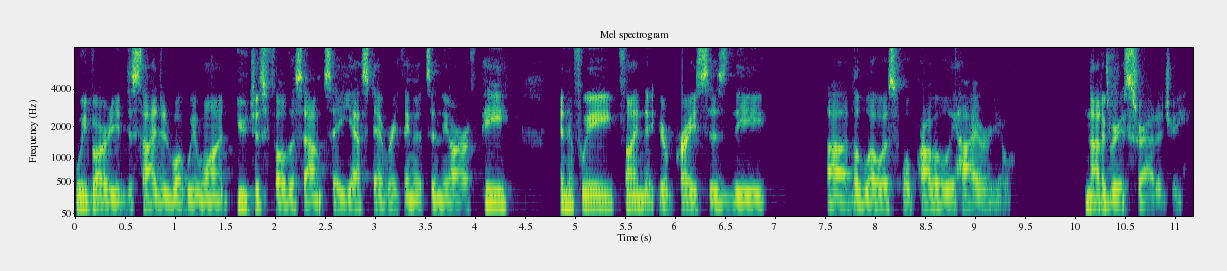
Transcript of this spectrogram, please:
We've already decided what we want. You just fill this out and say yes to everything that's in the RFP. And if we find that your price is the uh, the lowest, we'll probably hire you. Not a great strategy.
